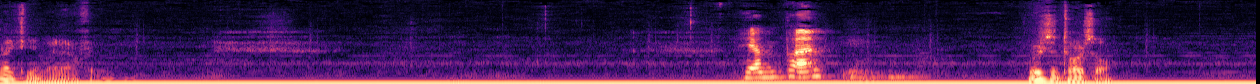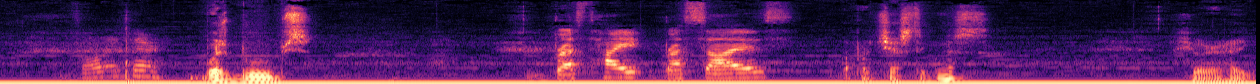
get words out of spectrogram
Like in that outfit. You having fun? Where's the torso? It's all right there. Where's boobs? Breast height, breast size. Upper chest thickness. Shoulder height.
